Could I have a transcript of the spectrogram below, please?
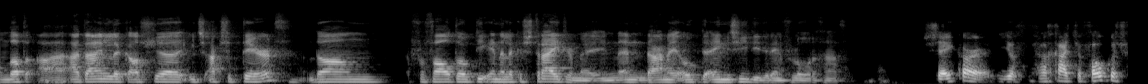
Omdat uh, uiteindelijk als je iets accepteert, dan vervalt ook die innerlijke strijd ermee. En, en daarmee ook de energie die erin verloren gaat. Zeker, je gaat je focus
